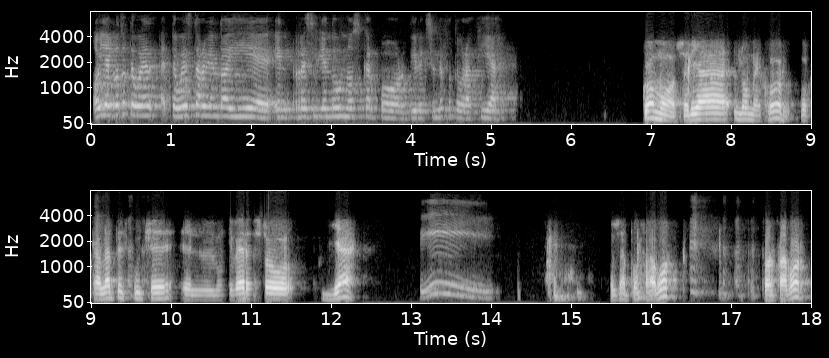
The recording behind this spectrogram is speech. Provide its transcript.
Oye, al rato te voy a, te voy a estar viendo ahí eh, recibiendo un Oscar por dirección de fotografía. ¿Cómo? Sería lo mejor. Ojalá te escuche el universo ya. Sí. O sea, por favor. Por favor.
